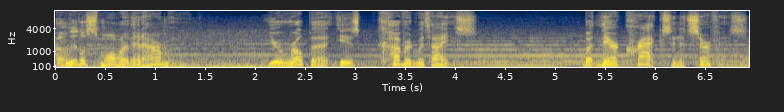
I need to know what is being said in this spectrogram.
A little smaller than our moon, Europa is covered with ice. But there are cracks in its surface,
